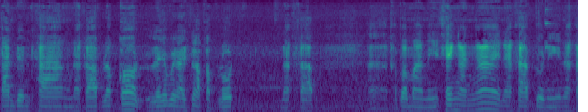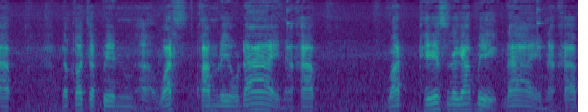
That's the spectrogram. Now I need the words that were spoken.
การเดินทางนะครับ แล้วก็ระยะเวลาที่เราขับรถนะครับประมาณนี้ใช้งานง่ายนะครับ ตัวนี้นะครับ แล้วก็จะเป็นวัดความเร็วได้นะครับ วัดเทสระยะเบรกได้นะครับ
